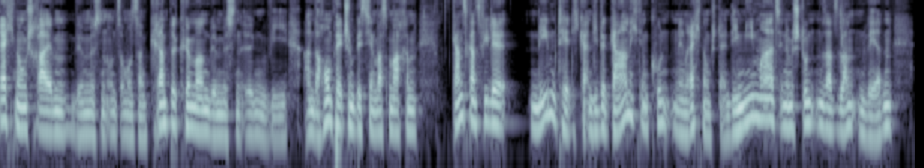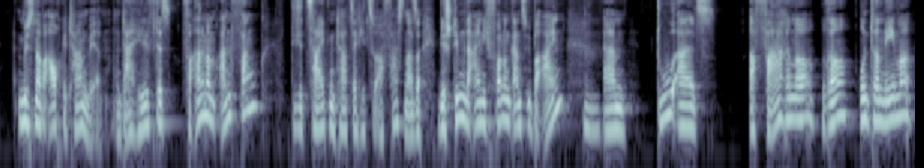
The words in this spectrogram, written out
Rechnungen schreiben, wir müssen uns um unseren Krempel kümmern, wir müssen irgendwie an der Homepage ein bisschen was machen. Ganz, ganz viele Nebentätigkeiten, die wir gar nicht dem Kunden in Rechnung stellen, die niemals in einem Stundensatz landen werden, müssen aber auch getan werden. Und da hilft es vor allem am Anfang, diese Zeiten tatsächlich zu erfassen. Also wir stimmen da eigentlich voll und ganz überein. Mhm. Ähm, du als erfahrenerer Unternehmer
